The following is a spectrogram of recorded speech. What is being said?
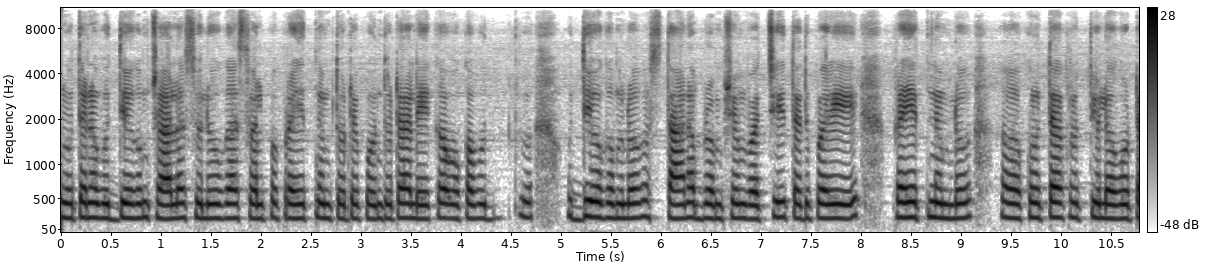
నూతన ఉద్యోగం చాలా సులువుగా స్వల్ప ప్రయత్నంతో పొందుట లేక ఒక ఉద్యోగంలో స్థానభ్రంశం వచ్చి తదుపరి ప్రయత్నంలో కృతకృత్యులగుట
